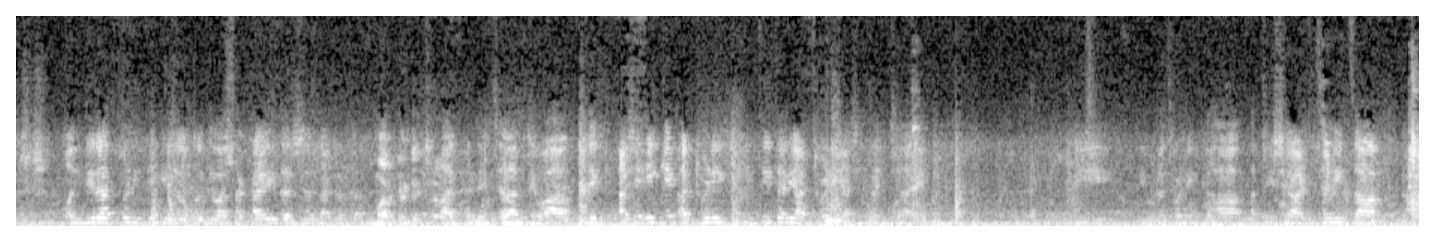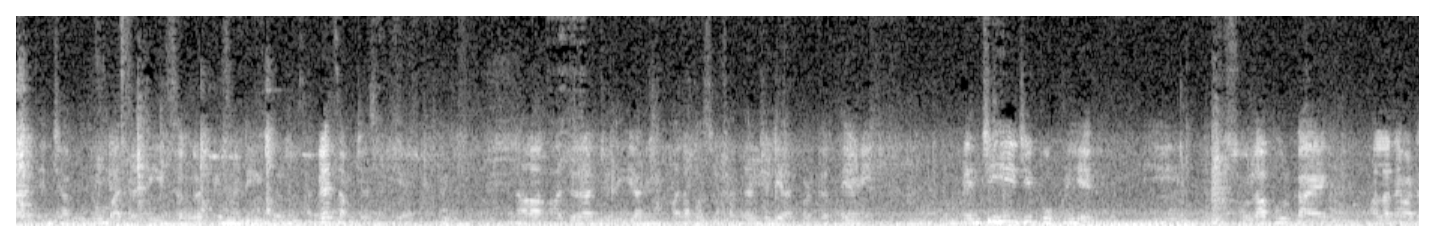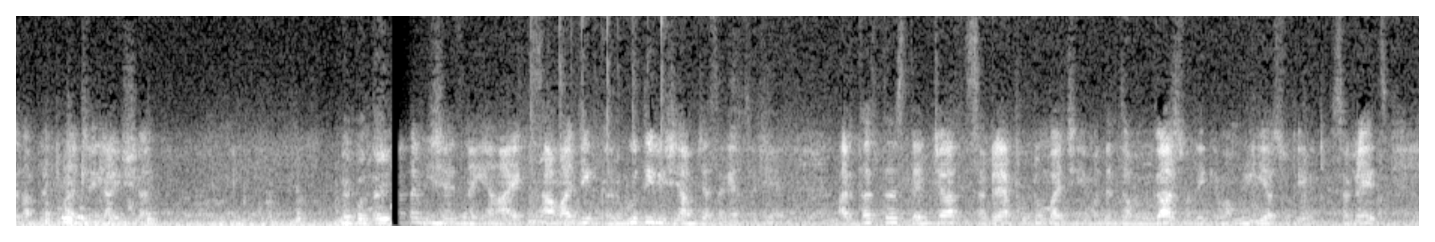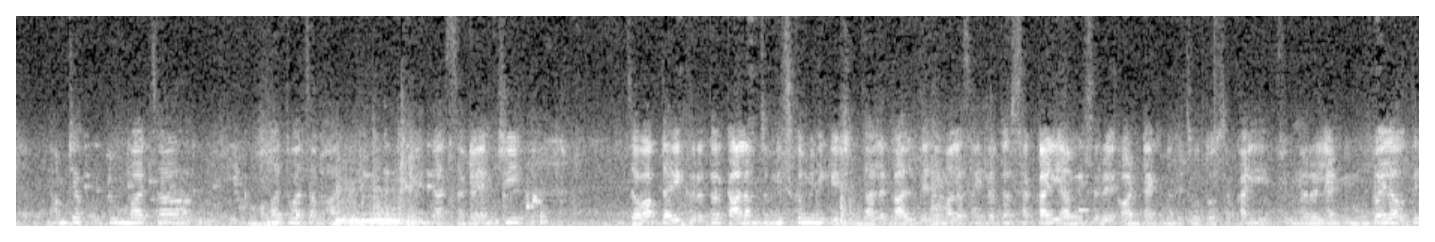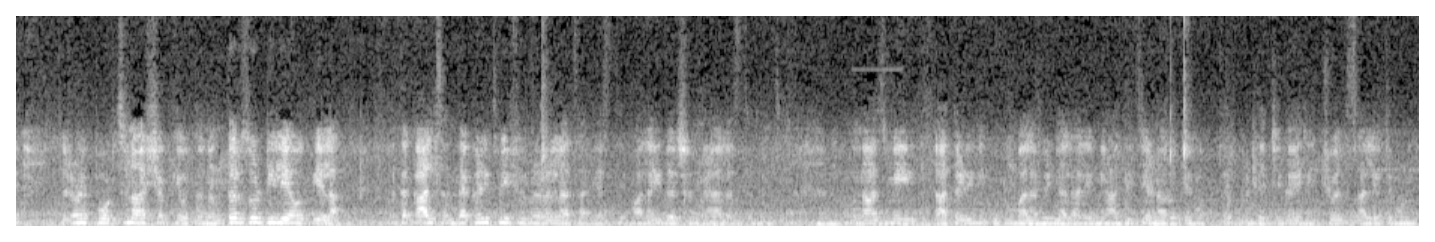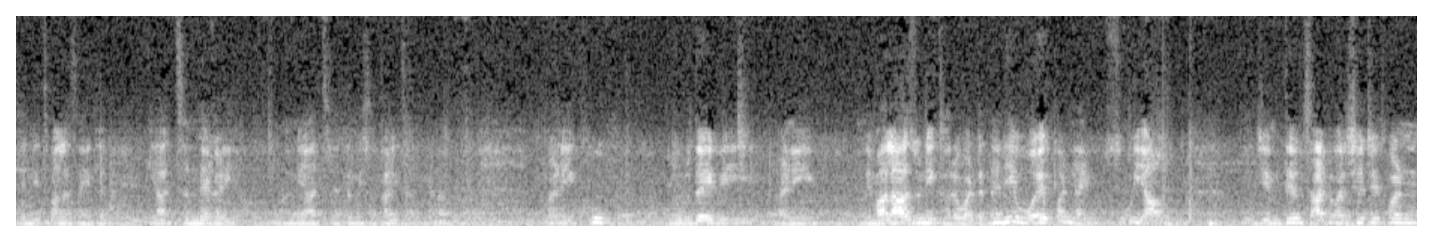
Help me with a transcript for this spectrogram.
मंदिरात पण इथे गेलो होतो तेव्हा सकाळी दर्शन आठवतं मार्कंडेच्या. तेव्हा म्हणजे असे एक एक आठवणी कितीतरी आठवणी अशा त्यांच्या आहेत. मी एवढंच म्हणेन हा अतिशय अडचणीचा काळ त्यांच्या कुटुंबासाठी संघटनेसाठी सगळ्याच आमच्यासाठी आहे. ना आदरांजली आणि मनापासून श्रद्धांजली अर्पण करते. आणि त्यांची ही जी पोकळी आहे सोलापूर काय? मला नाही वाटत आपल्या कुणाच्याही आयुष्यात. आता विषयच नाही. हा एक सामाजिक घरगुती विषय आमच्या सगळ्यांसाठी आहे. अर्थातच त्यांच्या सगळ्या कुटुंबाची मग त्यांचा मुलगा असू दे किंवा मुलगी असू दे सगळेच. आमच्या कुटुंबाचा एक महत्त्वाचा भाग त्या सगळ्यांची जबाबदारी. खरं तर काल आमचं मिसकम्युनिकेशन झालं. काल त्यांनी मला सांगितलं होतं सकाळी आम्ही सगळे कॉन्टॅक्टमध्येच होतो. सकाळी फ्युनरल आणि मी मुंबईला होते. त्याच्यामुळे पोचणं अशक्य होतं. नंतर जो डिले होत गेला आता काल संध्याकाळीच मी फ्युनरललाच आले असते. मलाही दर्शन मिळालं असतं त्यांचं. म्हणून आज मी तातडीने कुटुंबाला भेटायला आले. मी आधीच येणार होते मग पण त्यांचे काही रिच्युअल्स आले होते म्हणून त्यांनीच मला सांगितलं की आज संध्याकाळी या. म्हणून मी आज नाही तर मी सकाळीच आज येणार होते. पण हे खूप दुर्दैवी आणि म्हणजे मला अजूनही खरं वाटत नाही. हे वय पण नाही. सो यंग जेमतेम साठ वर्षाचे पण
